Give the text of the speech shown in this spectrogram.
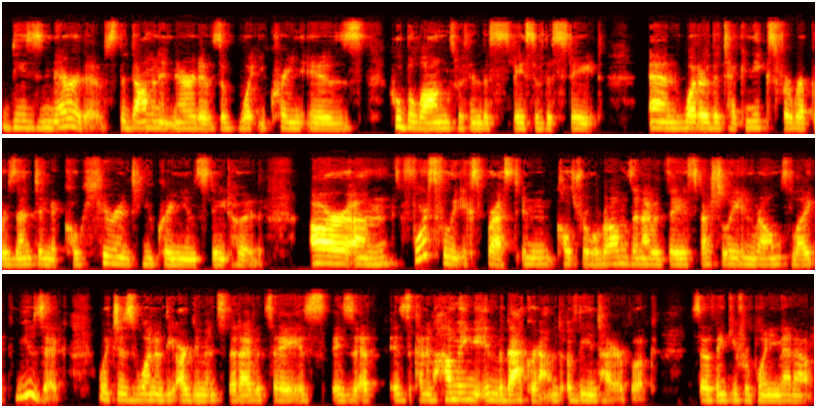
these narratives, the dominant narratives of what Ukraine is, who belongs within the space of the state, and what are the techniques for representing a coherent Ukrainian statehood, are um, forcefully expressed in cultural realms, and I would say especially in realms like music, which is one of the arguments that I would say is is is kind of humming in the background of the entire book. So thank you for pointing that out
